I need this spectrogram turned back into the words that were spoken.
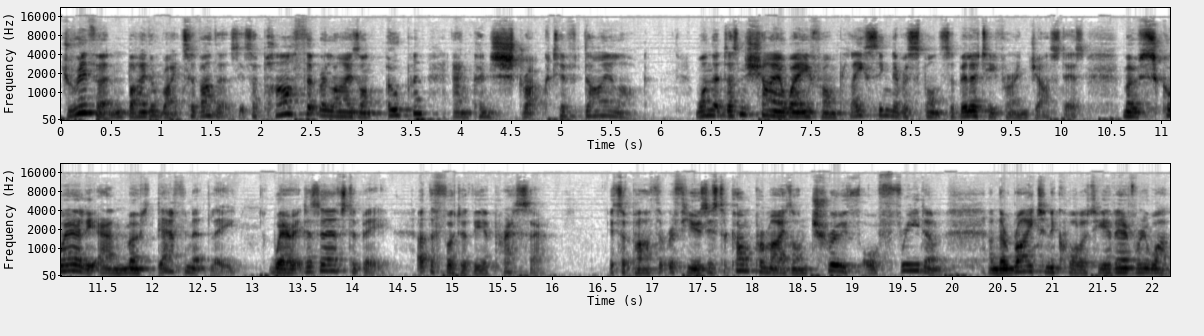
driven by the rights of others. It's a path that relies on open and constructive dialogue, one that doesn't shy away from placing the responsibility for injustice most squarely and most definitely where it deserves to be, at the foot of the oppressor. It's a path that refuses to compromise on truth or freedom and the right and equality of everyone.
